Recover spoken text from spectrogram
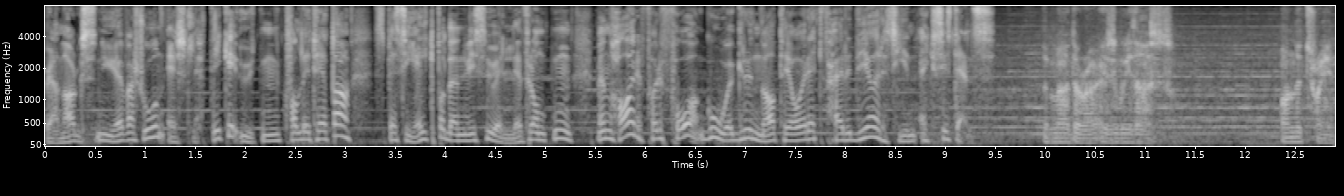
Branaghs nye versjon er slett ikke uten kvaliteter, spesielt på den visuelle fronten, men har for få gode grunner til å rettferdiggjøre sin eksistens. The murderer is with us. On the train.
